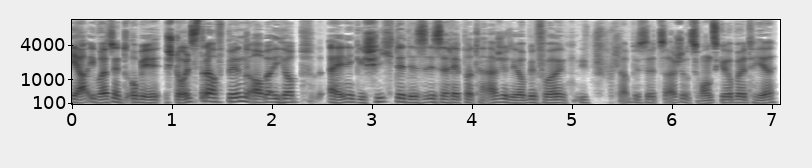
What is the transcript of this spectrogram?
Ja, ich weiß nicht, ob ich stolz drauf bin, aber ich habe eine Geschichte, das ist eine Reportage, die habe ich vor, ich glaube, ist jetzt auch schon 20 Jahre alt her,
